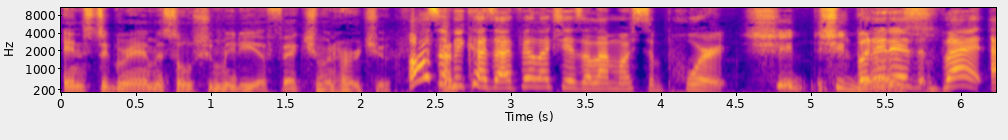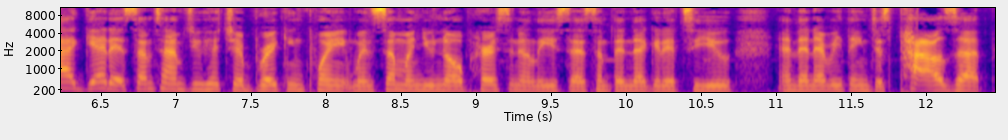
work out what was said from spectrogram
Instagram and social media affect you and hurt you. Also, And because I feel like she has a lot more support. she she But it does. is, but I get it. Sometimes you hit your breaking point when someone you know personally says something negative to you, and then everything just piles up,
